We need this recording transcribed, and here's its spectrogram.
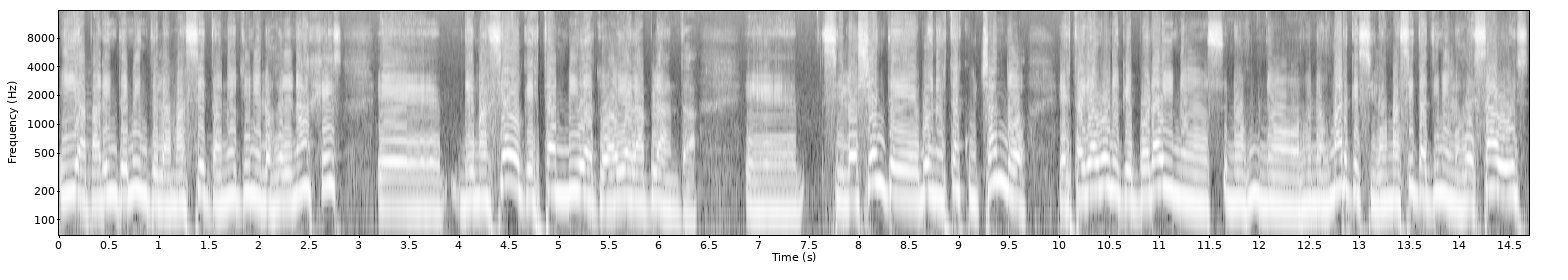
y aparentemente la maceta no tiene los drenajes, eh, demasiado que está en vida todavía la planta. Eh, si el oyente bueno está escuchando, estaría bueno que por ahí nos, nos, nos, nos marque si la maceta tiene los desagües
